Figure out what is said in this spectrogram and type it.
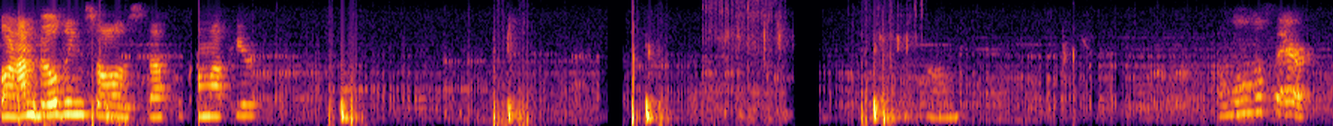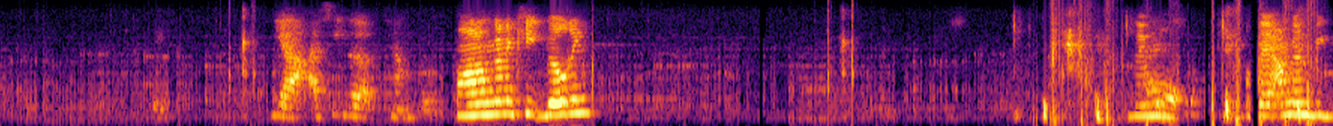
Oh, and I'm building so all the stuff will come up here. Um, I'm almost there. Yeah, I see the temple. well, I'm gonna keep building. They won't. Okay, I'm gonna be.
